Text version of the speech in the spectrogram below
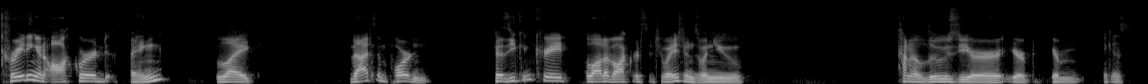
creating an awkward thing, like that's important because you can create a lot of awkward situations when you kind of lose your your your I guess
